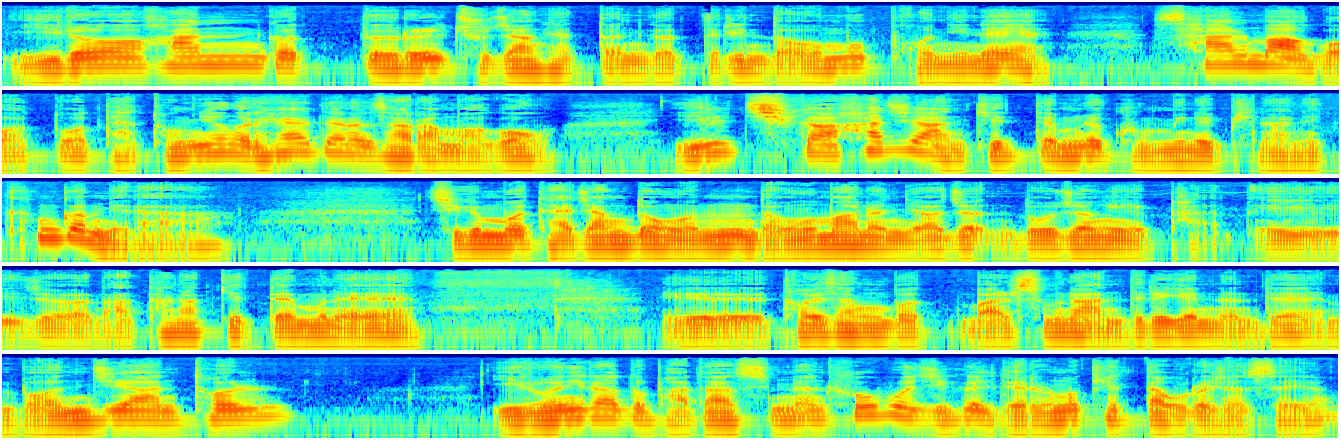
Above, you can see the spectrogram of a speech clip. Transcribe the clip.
이러한 것들을 주장했던 것들이 너무 본인의 삶하고 또 대통령을 해야 되는 사람하고 일치가 하지 않기 때문에 국민의 비난이 큰 겁니다. 지금 뭐 대장동은 너무 많은 여전 노정이 이저 나타났기 때문에 예, 더 이상 뭐 말씀은 안 드리겠는데 먼지 한톨 1원이라도 받았으면 후보직을 내려놓겠다고 그러셨어요.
